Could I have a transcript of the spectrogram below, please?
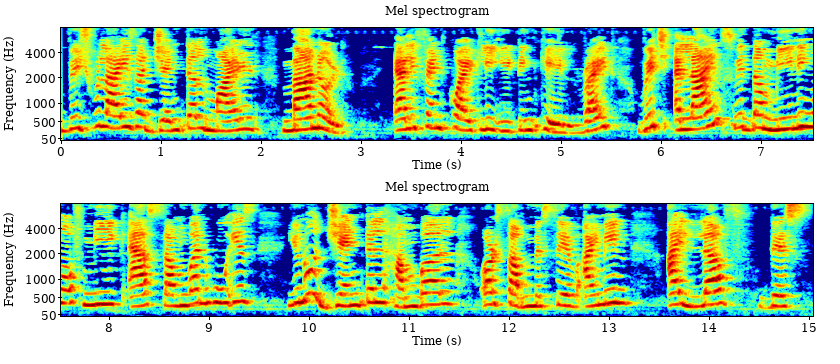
visualize a gentle, mild, mannered elephant quietly eating kale. Right. Which aligns with the meaning of meek as someone who is you know gentle humble or submissive i mean i love this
